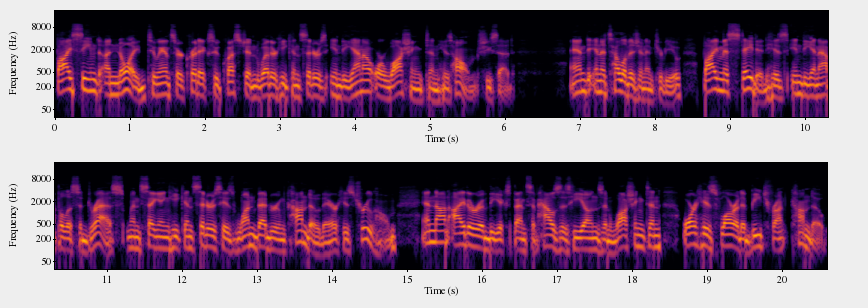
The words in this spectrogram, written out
Bayh seemed annoyed to answer critics who questioned whether he considers Indiana or Washington his home, she said. And in a television interview, Bayh misstated his Indianapolis address when saying he considers his one bedroom condo there his true home, and not either of the expensive houses he owns in Washington or his Florida beachfront condo.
